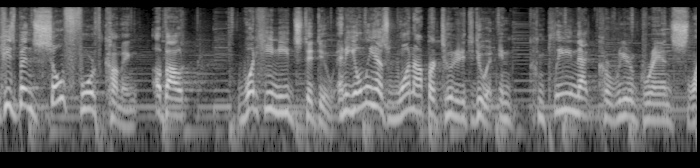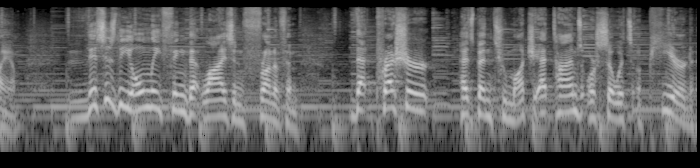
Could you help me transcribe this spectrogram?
he's been so forthcoming about what he needs to do, and he only has one opportunity to do it in completing that career grand slam. This is the only thing that lies in front of him. That pressure has been too much at times, or so it's appeared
